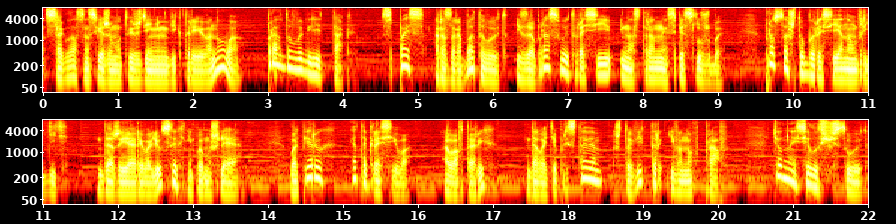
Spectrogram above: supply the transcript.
согласно свежим утверждениям Виктора Иванова, правда выглядит так. Спайс разрабатывают и забрасывают в Россию иностранные спецслужбы, просто чтобы россиянам вредить, даже и о революциях не помышляя. Во-первых, это красиво, а во-вторых, давайте представим, что Виктор Иванов прав. Темные силы существуют,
